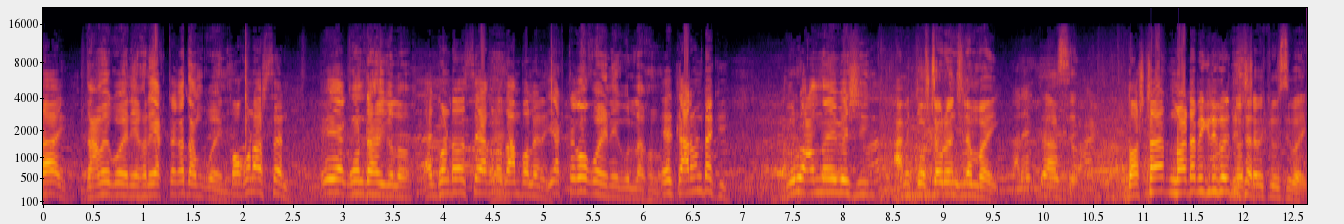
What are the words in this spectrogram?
তাই? দামে কয়নি এখন এক টাকা দাম কয়নি কখন আসছেন? এই এক ঘণ্টা হয়ে গেল। এক ঘণ্টা হচ্ছে এখনও দাম বলেন? এক টাকাও কয়নি এগুলো এখন। এর কারণটা কি? গরু আমদানি বেশি। আমি দশটা করে আনছিলাম ভাই আর একটা আছে। দশটা নয়টা বিক্রি করে দশটা বিক্রি করছি ভাই।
